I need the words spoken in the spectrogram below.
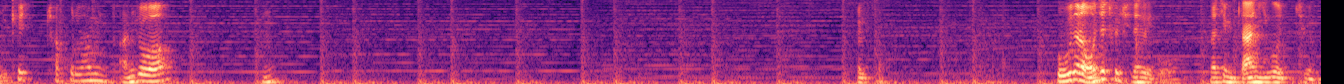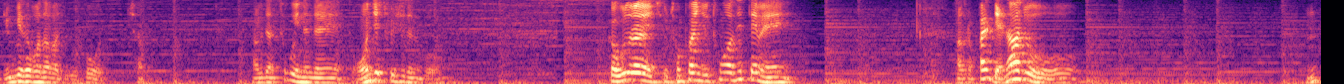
이렇게 자꾸 하면 안 좋아. 응? 알겠어. 그 우리나라 언제 출시돼 그리고 나 지금 난 이거 지금 미국에서 받아가지고 뭐참 당장 쓰고 있는데 언제 출시되는 거? 그러니까 우리나라에 지금 전파인지 통과가 했다며. 아 그럼 빨리 내놔줘. 응?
